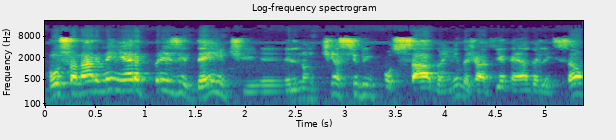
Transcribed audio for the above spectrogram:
Bolsonaro nem era presidente, ele não tinha sido empossado ainda, já havia ganhado a eleição,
